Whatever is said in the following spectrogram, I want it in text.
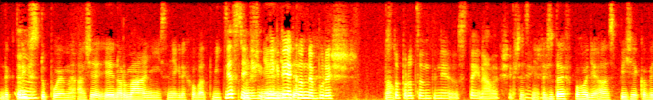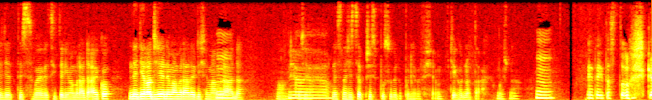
do kterých Mhm. vstupujeme a že je normální se někde chovat víc Jasně, slušně. nikdy někde... jako nebudeš No. stoprocentně stejná ve všech. Přesně, takže- takže to je v pohodě, ale spíš jako vidět ty svoje věci, které mám ráda a jako nedělat, že je nemám ráda, když je mám Mm. ráda. No, Jo, jako, jo, jo. Nesnažit se přizpůsobit úplně ve všem, v těch hodnotách možná. Hm. Je tady ta stoluška.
